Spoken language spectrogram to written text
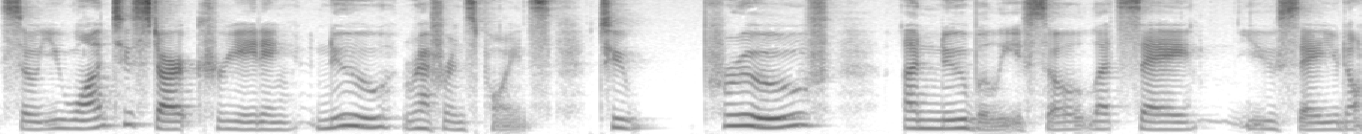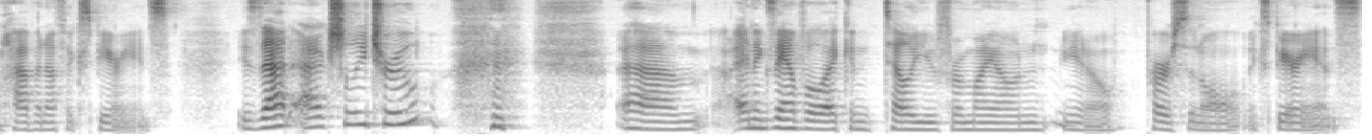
so you want to start creating new reference points to prove a new belief. So let's say you say you don't have enough experience. Is that actually true? um, an example I can tell you from my own, you know, personal experience.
